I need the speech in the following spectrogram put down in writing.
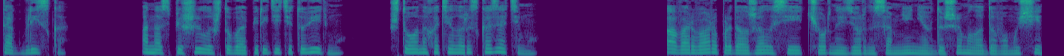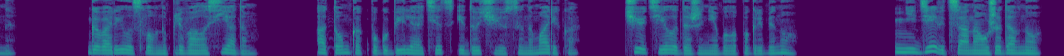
Так близко. Она спешила, чтобы опередить эту ведьму. Что она хотела рассказать ему? А Варвара продолжала сеять черные зерна сомнения в душе молодого мужчины. Говорила, словно плевалась ядом. О том, как погубили отец и дочь ее сына Марика, чье тело даже не было погребено. «Не девица она уже давно»,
